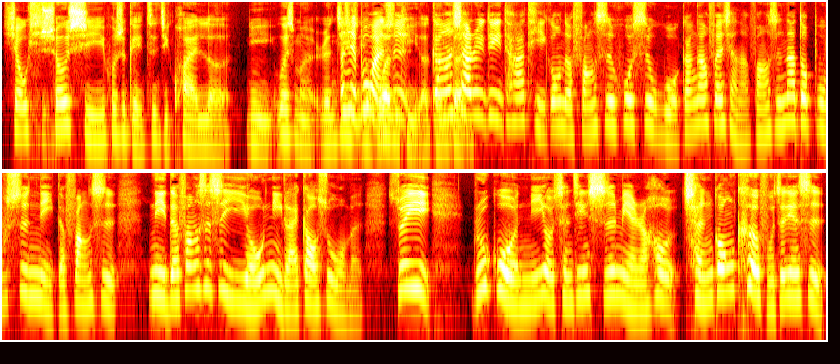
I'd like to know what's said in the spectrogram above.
休息。休息，或是给自己快乐。你为什么人际而且不有管是问题了？刚刚夏绿蒂她提供的方式，或是我刚刚分享的方式，那都不是你的方式。你的方式是由你来告诉我们。所以，如果你有曾经失眠，然后成功克服这件事，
